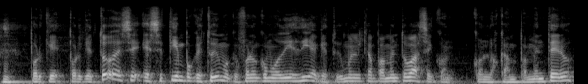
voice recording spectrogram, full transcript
Porque, porque todo ese, ese tiempo que estuvimos, que fueron como 10 días que estuvimos en el campamento base con, con los campamenteros,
